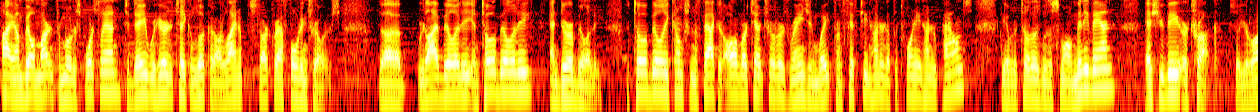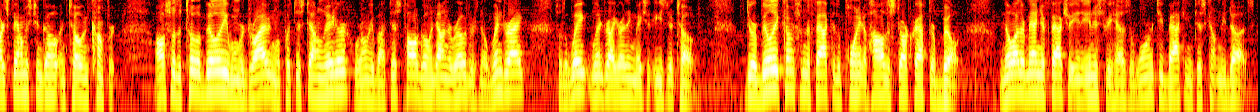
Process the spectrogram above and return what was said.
Hi, I'm Bill Martin from Motorsportsland. Today we're here to take a look at our lineup of StarCraft folding trailers. The reliability and towability and durability. The towability comes from the fact that all of our tent trailers range in weight from 1,500 up to 2,800 pounds. Be able to tow those with a small minivan, SUV, or truck. So your large families can go and tow in comfort. Also the towability when we're driving, we'll put this down later, we're only about this tall going down the road, there's no wind drag. So the weight, wind drag, everything makes it easy to tow. Durability comes from the fact of the point of how the StarCraft are built. No other manufacturer in the industry has the warranty backing that this company does.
